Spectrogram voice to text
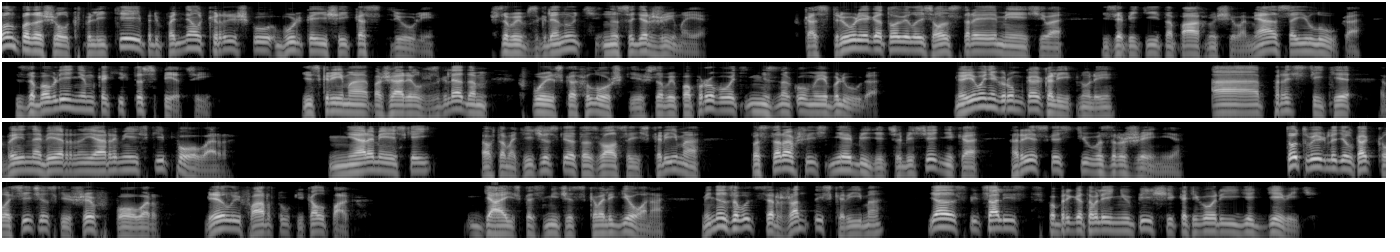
Он подошел к плите и приподнял крышку булькающей кастрюли, чтобы взглянуть на содержимое. В кастрюле готовилось острое месиво из аппетитно пахнущего мяса и лука с добавлением каких-то специй. Искрима пожарил взглядом в поисках ложки, чтобы попробовать незнакомые блюда. Но его негромко окликнули. — А, простите, вы, наверное, армейский повар? — Не армейский, — автоматически отозвался Искрима, постаравшись не обидеть собеседника резкостью возражения. Тот выглядел как классический шеф-повар, белый фартук и колпак. «Я из космического легиона. Меня зовут сержант Искрима. Я специалист по приготовлению пищи категории Е9.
